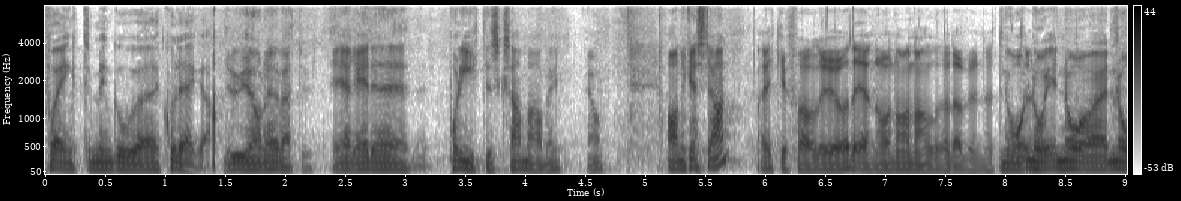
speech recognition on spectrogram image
poeng til min gode kollega. Du gjør det, vet du. Her er det politisk samarbeid. Ja. Arne Kristian? Det er ikke farlig å gjøre det nå når han allerede har vunnet. Nå, nå, nå, nå,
